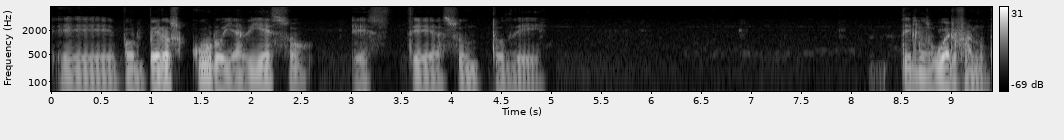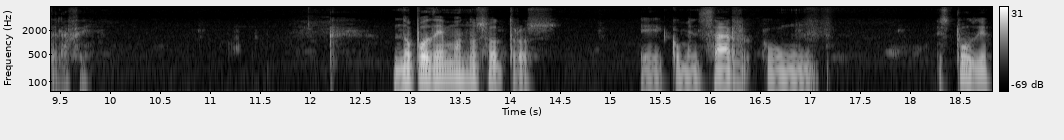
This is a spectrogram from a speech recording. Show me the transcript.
eh, volver oscuro y avieso este asunto de, de los huérfanos de la fe. No podemos nosotros eh, comenzar un estudio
